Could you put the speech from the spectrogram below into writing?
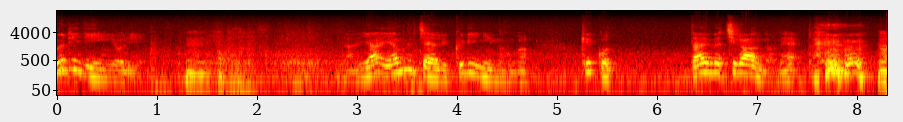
クリリンよりうん。やヤムチャよりクリリンの方が結構だいぶ違うんだね、うん。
